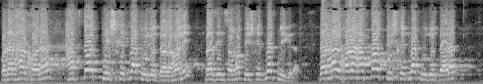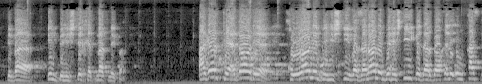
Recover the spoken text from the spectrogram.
و در هر خانه هفتاد پیش خدمت وجود داره. حالی بعض انسان ها پیش خدمت می‌گیرن. در هر خانه هفتاد پیش خدمت وجود داره که به این بهشتی خدمت می‌کنه. اگر تعداد حوران بهشتی و زنان بهشتی که در داخل این قصد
